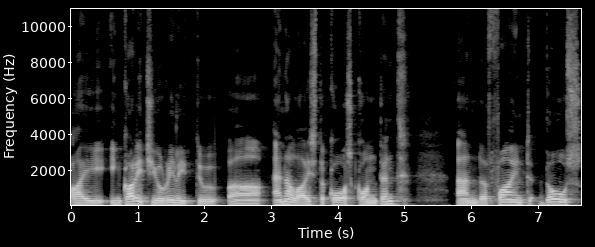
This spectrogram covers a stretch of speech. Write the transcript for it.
I encourage you really to uh, analyze the course content and uh, find those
